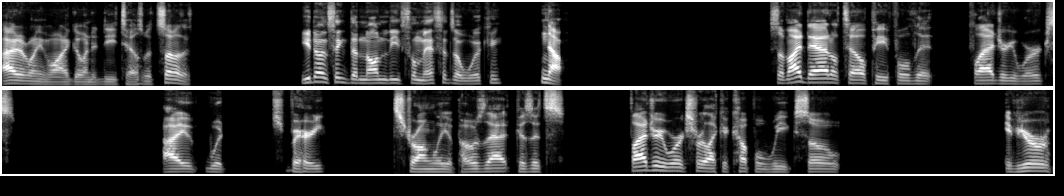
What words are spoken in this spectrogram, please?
I don't even want to go into details, but some of the You don't think the non-lethal methods are working? No. So my dad will tell people that fladry works. I would very strongly oppose that because it's fladry works for like a couple weeks. So if you're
